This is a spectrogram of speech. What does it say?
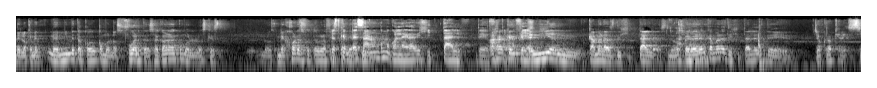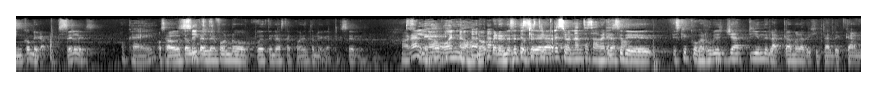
de lo que me- a mí me tocó como los fuertes, o sea, que eran como los que los mejores fotógrafos. Los que aquí. empezaron como con la era digital de Ajá, que, tenían cámaras digitales, ¿no? Ajá. Pero eran cámaras digitales de, yo creo que de 5 megapíxeles. Ok. O sea, ahorita Sí. un teléfono puede tener hasta 40 megapíxeles. Órale. No, bueno. ¿No? Pero en ese Es que está era- impresionante saber eso. de, es que Covarrubias ya tiene la cámara digital de Canon.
